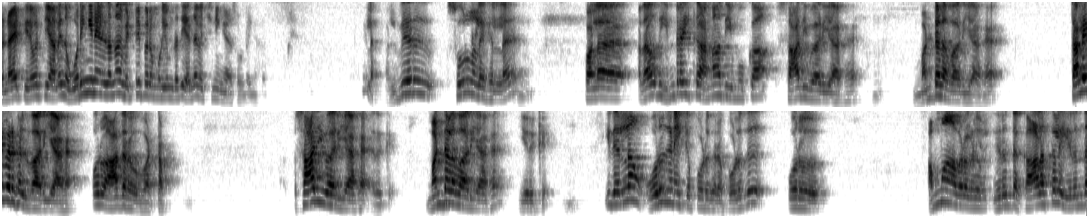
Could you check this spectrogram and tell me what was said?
ரெண்டாயிரத்தி இருபத்தி ஆறுல இந்த ஒருங்கிணைல தான் வெற்றி பெற முடியும்ன்றது எதை வச்சு நீங்கள் சொல்றீங்க சார்? இல்லை பல்வேறு சூழ்நிலைகளில் பல அதாவது இன்றைக்கு அதிமுக சாதி வாரியாக மண்டல வாரியாக தலைவர்கள் வாரியாக ஒரு ஆதரவு வட்டம் சாதி வாரியாக இருக்கு. மண்டல வாரியாக இருக்கு. இதெல்லாம் ஒருங்கிணைக்கப்படுகிற பொழுது ஒரு அம்மா அவர்கள் இருந்த காலத்தில் இருந்த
